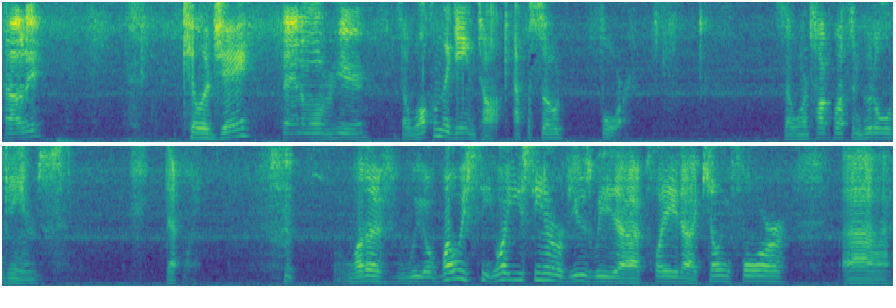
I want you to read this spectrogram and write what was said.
Howdy, Killer J. Phantom over here. So welcome to Game Talk, episode four. So we're gonna talk about some good old games. Definitely. what have we? What we see? What you seen in reviews? We uh, played uh, Killing Floor, uh,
